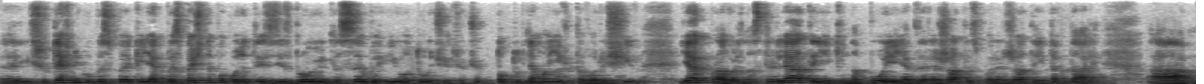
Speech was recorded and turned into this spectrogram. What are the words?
е, і всю техніку безпеки, як безпечно поводитись зі зброєю для себе і оточуючих, тобто для моїх товаришів, як правильно стріляти, які набої, як заряджати, споряджати і так далі. А,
